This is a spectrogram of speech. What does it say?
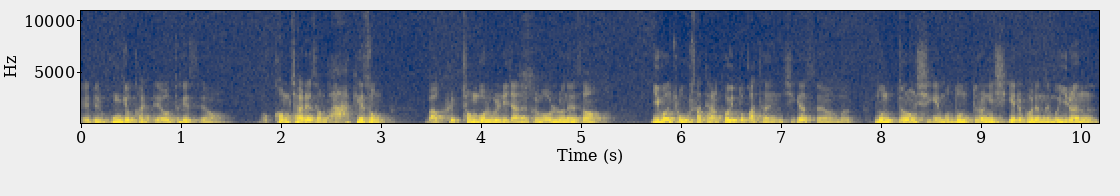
애들이 공격할 때 어떻게 했어요? 뭐 검찰에서 막 계속 막 정보를 흘리잖아요. 그럼 언론에서 이번 조국 사태랑 거의 똑같은 시기였어요. 뭐 논두렁 시계, 뭐 논두렁의 시계를 버렸네, 뭐 이런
